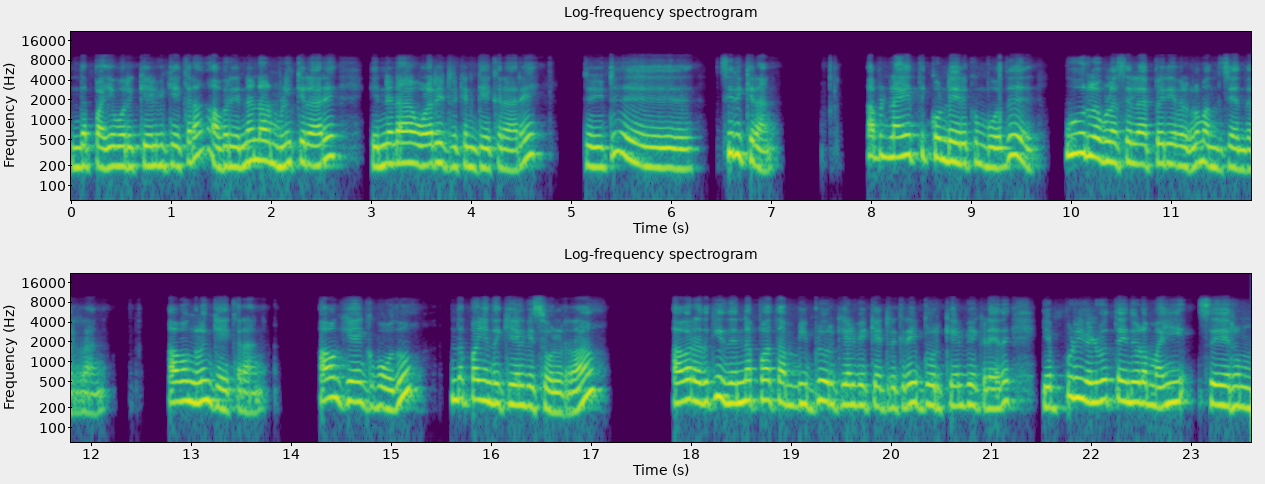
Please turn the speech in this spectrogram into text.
இந்த பையன் ஒரு கேள்வி கேட்குறான். அவர் என்னடா முழிக்கிறாரு? என்னடா உளறிட்டு இருக்குன்னு கேட்குறாரு சொல்லிட்டு சிரிக்கிறாங்க. அப்படி நயத்தி கொண்டு இருக்கும்போது, ஊரில் உள்ள சில பெரியவர்களும் வந்து சேர்ந்துடுறாங்க. அவங்களும் கேட்குறாங்க. அவன் கேட்கும்போதும், இந்த பையன் இந்த கேள்வி சொல்கிறான் அவர் அதுக்கு, "இது என்னப்பா தம்பி இப்படி ஒரு கேள்வியை கேட்டிருக்கிற? இப்படி ஒரு கேள்வியே கிடையாது. எப்படி 75ஓட மை சேரும்?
